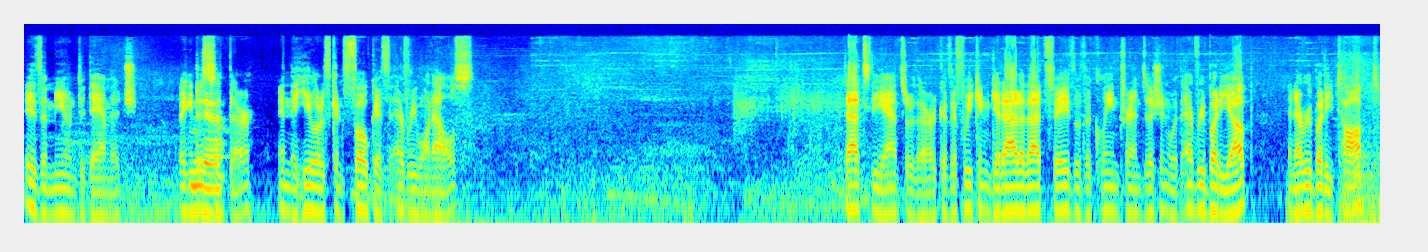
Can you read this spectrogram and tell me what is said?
is immune to damage. They can just Yeah. sit there, and the healers can focus everyone else. That's the answer there, because if we can get out of that phase with a clean transition with everybody up and everybody topped,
